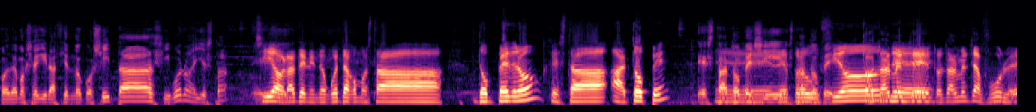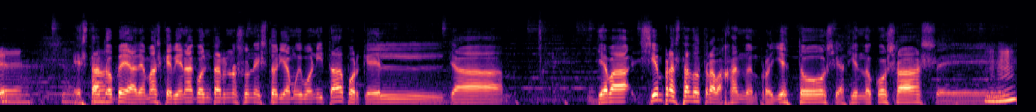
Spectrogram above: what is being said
podemos seguir haciendo cositas y bueno, ahí está. Sí, Eh, ahora teniendo en cuenta cómo está don Pedro, que está a tope. Está a tope, eh, sí, de está a tope. producción. Totalmente, de- totalmente a full, ¿eh? sí, Está a tope, además que viene a contarnos una historia muy bonita porque él ya lleva, siempre ha estado trabajando en proyectos y haciendo cosas. eh.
